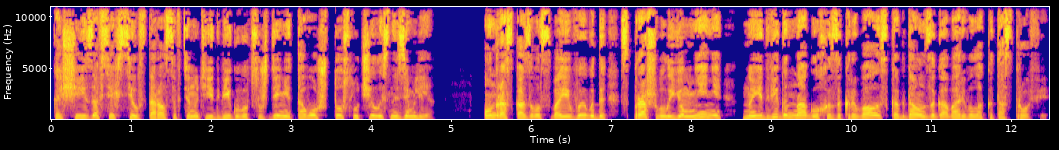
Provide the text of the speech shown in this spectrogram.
Кощей изо всех сил старался втянуть Едвигу в обсуждение того, что случилось на земле. Он рассказывал свои выводы, спрашивал ее мнение, но Едвига наглухо закрывалась, когда он заговаривал о катастрофе.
